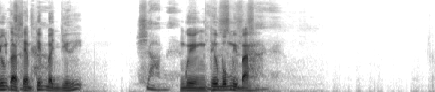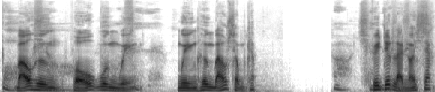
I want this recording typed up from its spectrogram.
Chúng ta xem tiếp bên dưới. Nguyện thứ 43 Bảo hương phổ quân nguyện. Nguyện hương báo sông khắp. Phía trước là nói sắc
